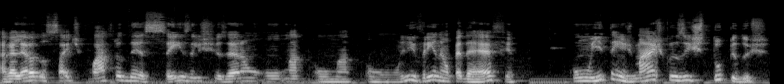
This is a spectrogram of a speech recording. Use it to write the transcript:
A galera do site 4D6, eles fizeram uma, uma, um livrinho, né, um PDF, com itens mágicos estúpidos.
